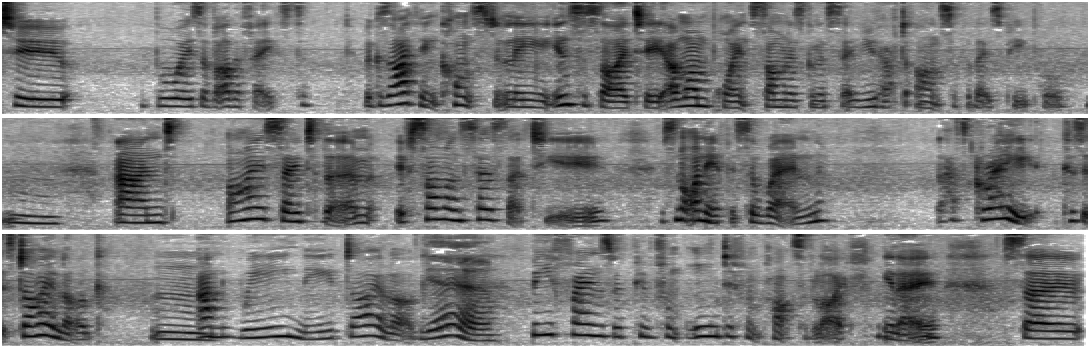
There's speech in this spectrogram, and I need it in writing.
to boys of other faiths. Because I think constantly in society, at one point, someone is going to say, You have to answer for those people. Mm. And I say to them, If someone says that to you, it's not an if, it's a when. That's great because it's dialogue. Mm. And we need dialogue Yeah. be friends with people from all different parts of life, you know. So,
